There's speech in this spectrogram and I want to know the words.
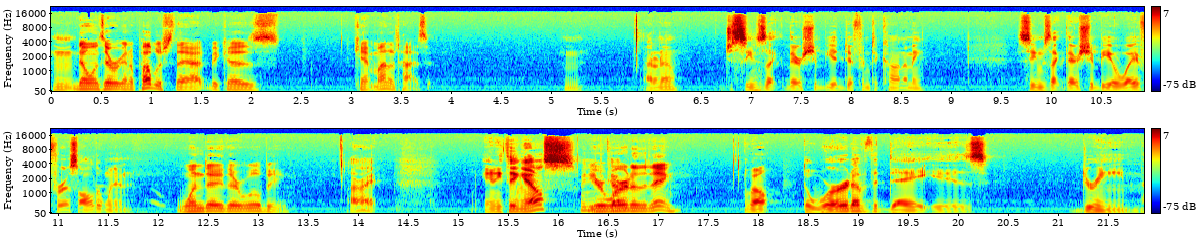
Hmm. No one's ever going to publish that because you can't monetize it. I don't know. Just seems like there should be a different economy. Seems like there should be a way for us all to win. One day there will be. All right. Anything else? Your word of the day. Well, the word of the day is dream.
